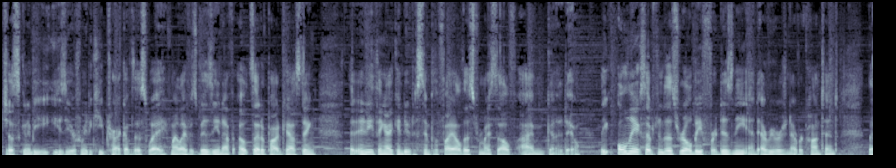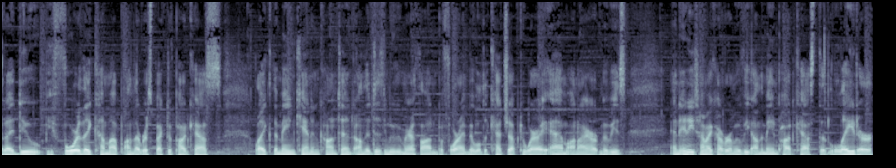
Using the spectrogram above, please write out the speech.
just going to be easier for me to keep track of this way. My life is busy enough outside of podcasting that anything I can do to simplify all this for myself, I'm gonna do. The only exception to this rule will be for Disney and every version ever content that I do before they come up on their respective podcasts, like the main canon content on the Disney Movie Marathon before I'm able to catch up to where I am on iHeart Movies, and anytime I cover a movie on the main podcast that later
